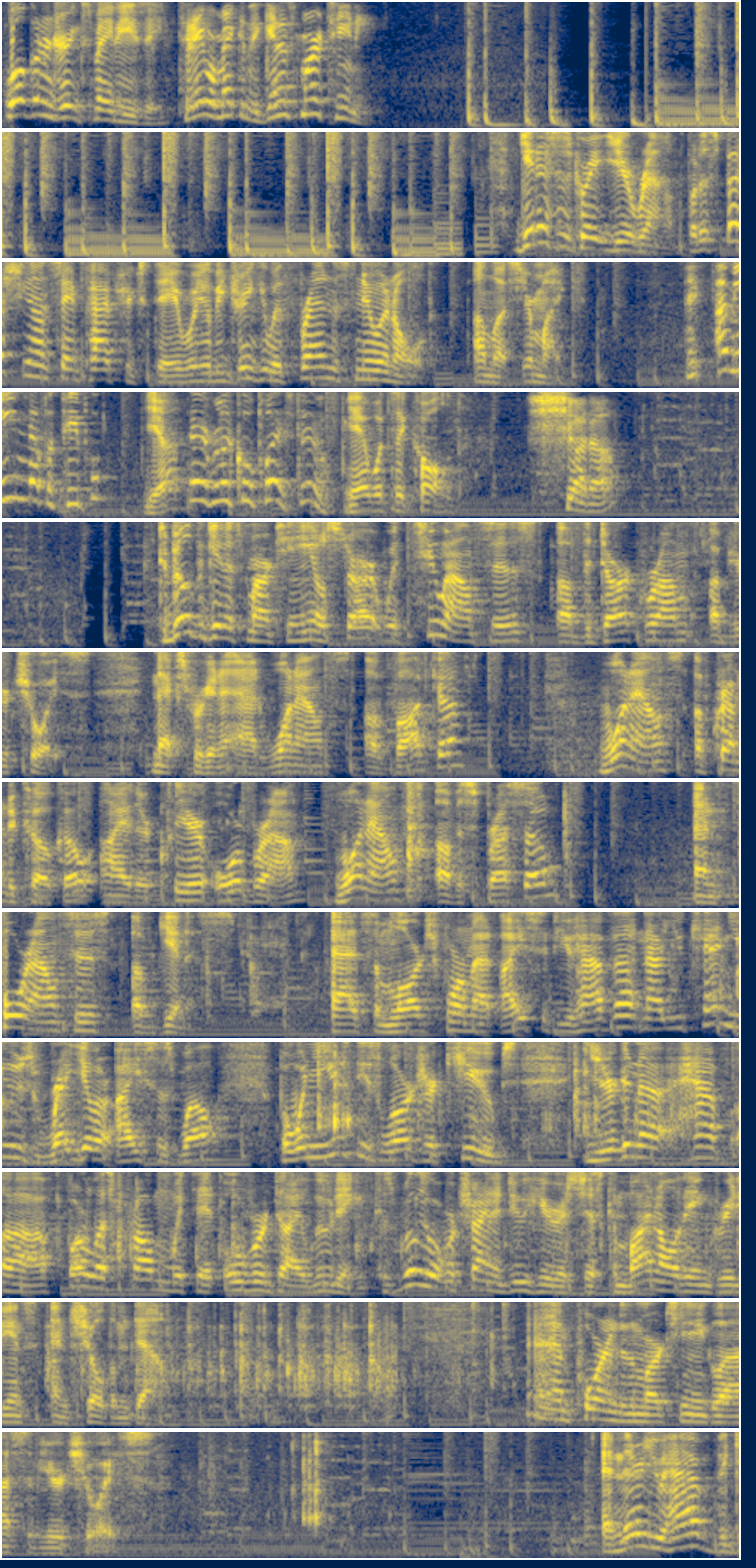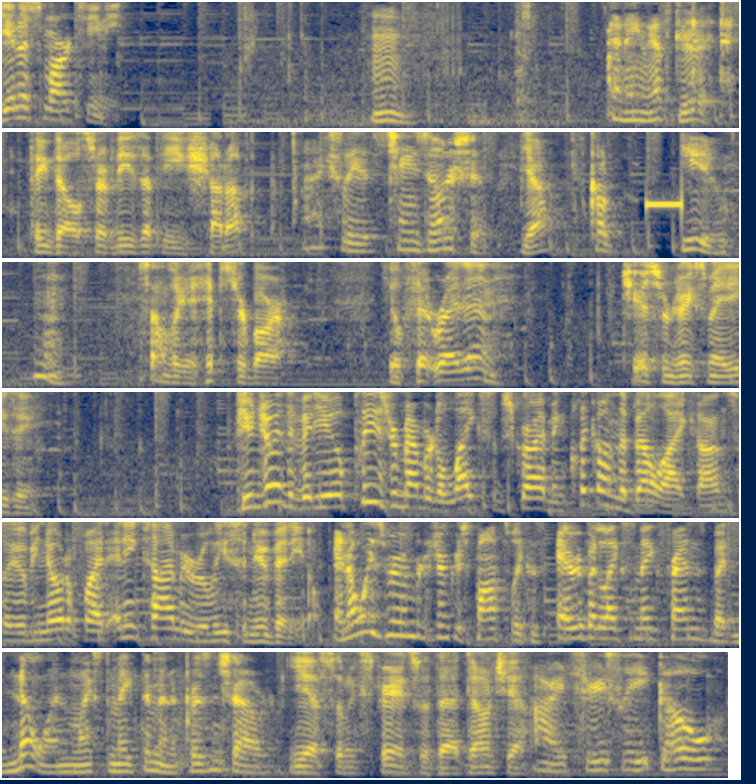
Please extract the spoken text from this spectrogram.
Welcome to Drinks Made Easy. Today we're making the Guinness Martini. Guinness is great year round, but especially on St. Patrick's Day where you'll be drinking with friends new and old. Unless you're Mike. I'm eating up with people. Yeah? Had a really cool place too. Yeah, what's it called? Shut up. To build the Guinness Martini, you'll start with two ounces of the dark rum of your choice. Next, we're gonna add one ounce of vodka, one ounce of creme de cacao, either clear or brown, one ounce of espresso, and four ounces of Guinness. Add some large format ice if you have that. Now you can use regular ice as well, but when you use these larger cubes, you're gonna have uh, far less problem with it over diluting, because really what we're trying to do here is just combine all the ingredients and chill them down. And pour into the martini glass of your choice. And there you have the Guinness Martini. Hmm. I think that's good. Think they'll serve these at the Shut Up? Actually, it's changed ownership. Yeah? It's called you. Hmm. Sounds like a hipster bar. You'll fit right in. Cheers from Drinks Made Easy. If you enjoyed the video, please remember to like, subscribe, and click on the bell icon so you'll be notified anytime we release a new video. And always remember to drink responsibly because everybody likes to make friends, but no one likes to make them in a prison shower. You have some experience with that, don't you? All right, seriously, go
